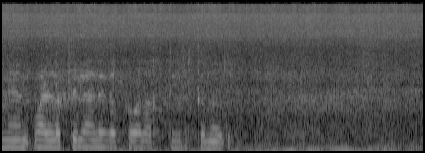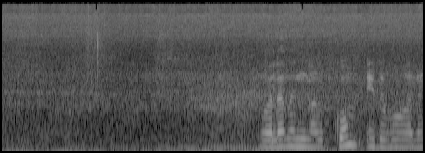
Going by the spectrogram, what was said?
ഇതൊക്കെ ഞാൻ വള്ളത്തിലാണ് ഇതൊക്കെ വളർത്തിയിരിക്കുന്നത് അതുപോലെ നിങ്ങൾക്കും ഇതുപോലെ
